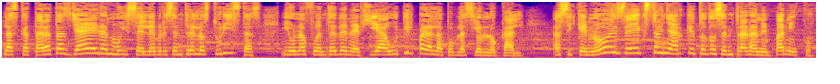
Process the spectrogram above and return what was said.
Las cataratas ya eran muy célebres entre los turistas y una fuente de energía útil para la población local, así que no es de extrañar que todos entraran en pánico.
